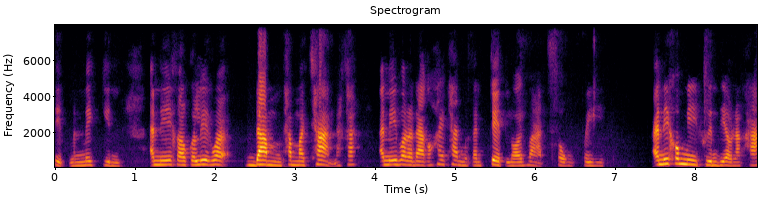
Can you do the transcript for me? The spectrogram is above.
ติดมันไม่กิน อันนี้เขาก็เรียกว่าดำธรรมชาตินะคะ อันนี้วรดาก็ให้ท่านเหมือนกันเจ็ดร้อยบาทส่งฟรี อันนี้ก็มีพื้นเดียวนะคะ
